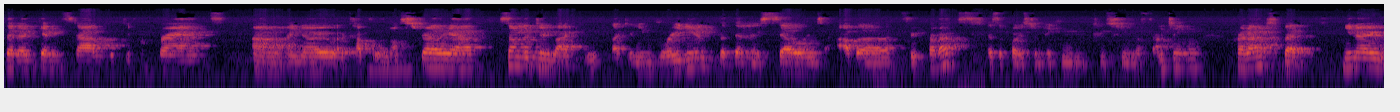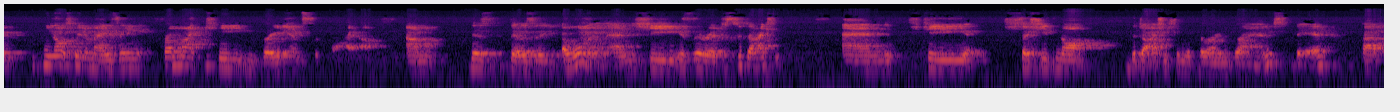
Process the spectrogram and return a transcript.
that are getting started with different brands. Uh, I know a couple in Australia, some that do like like an ingredient, but then they sell into other food products as opposed to making consumer fronting products. But you know, you know what's been amazing from my key ingredient supplier. Um, there's there was a, a woman, and she is the registered dietitian, and she so she's not the dietitian with her own brand there, but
